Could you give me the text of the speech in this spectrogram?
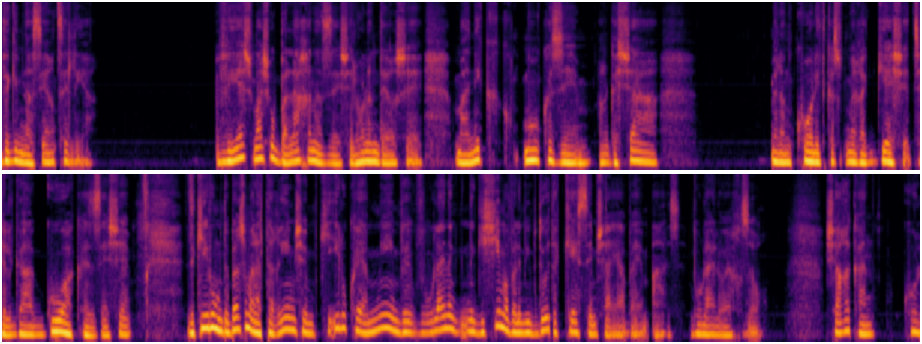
וגימנסיה הרצליה. ויש משהו בלחן הזה של הולנדר שמעניק כמו כזה הרגשה מלנכולית, כזאת מרגשת, של געגוע כזה, שזה כאילו הוא מדבר שם על אתרים שהם כאילו קיימים ו- ואולי נג- נגישים, אבל הם איבדו את הקסם שהיה בהם אז, ואולי לא יחזור. שרה כאן כל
